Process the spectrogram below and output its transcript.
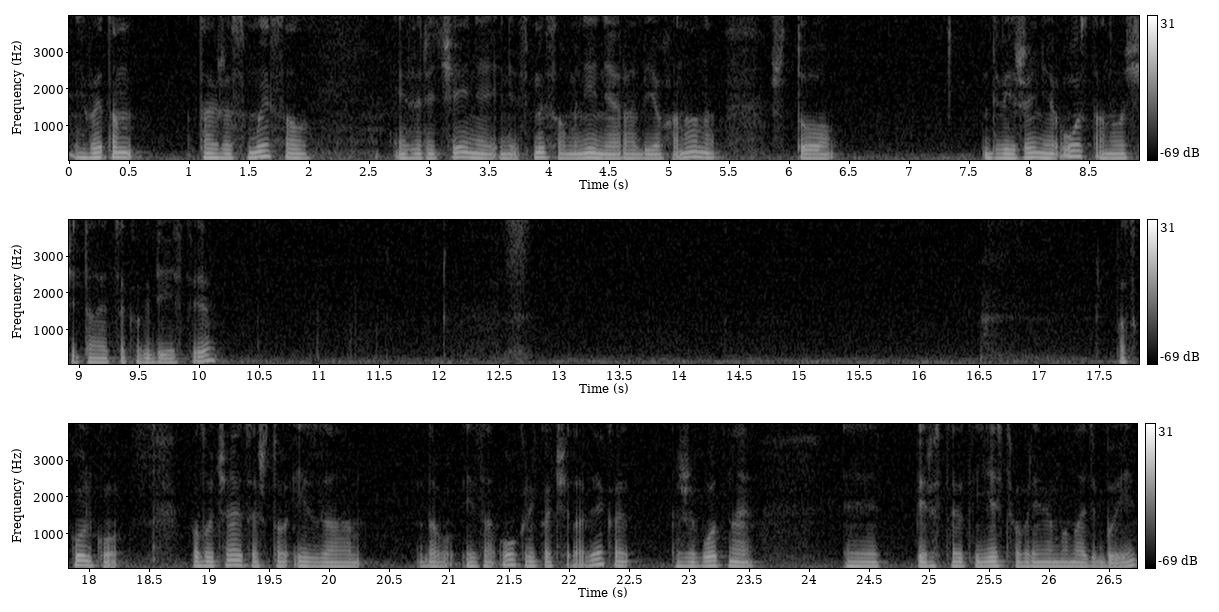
И в этом также смысл изречения или смысл мнения Раби Йоханана, что движение уст, оно считается как действие, поскольку получается, что из-за из-за окрика человека животное э, перестает есть во время молодьбы.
